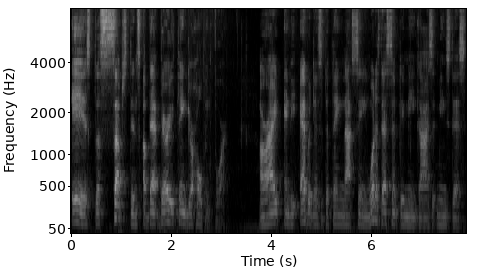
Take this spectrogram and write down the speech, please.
is the substance of that very thing you're hoping for all right, and the evidence of the thing not seen. What does that simply mean, guys? It means this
